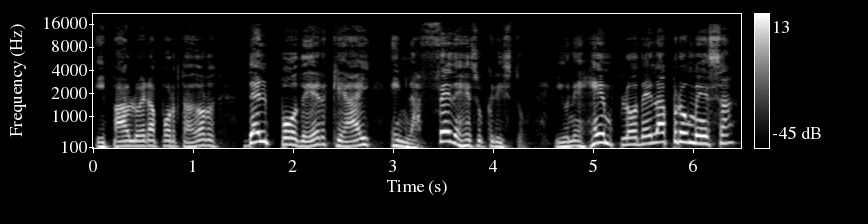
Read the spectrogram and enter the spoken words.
y Pablo era portador del poder que hay en la fe de Jesucristo, y un ejemplo de la promesa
